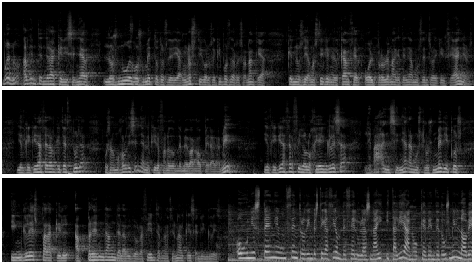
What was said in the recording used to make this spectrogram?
Bueno, alguien tendrá que diseñar los nuevos métodos de diagnóstico, los equipos de resonancia que nos diagnostiquen el cáncer o el problema que tengamos dentro de 15 años. Y el que quiera hacer arquitectura, pues a lo mejor diseña en el quirófano donde me van a operar a mí. y el que quiera hacer filología inglesa le va a enseñar a nuestros médicos inglés para que aprendan de la bibliografía internacional que es en inglés. O Unisten é un centro de investigación de células nai italiano que dende 2009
